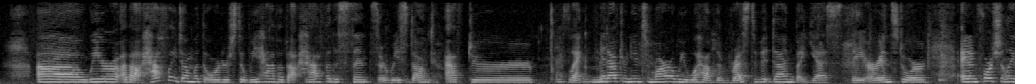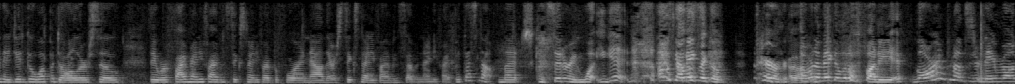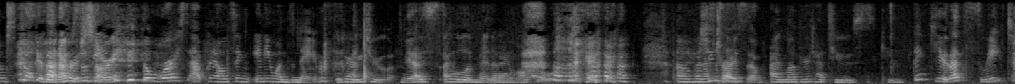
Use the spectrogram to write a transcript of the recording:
Uh, we're about halfway done with the order, so we have about half of the scents are restocked. After like mid afternoon tomorrow, we will have the rest of it done. But yes, they are in store, and unfortunately, they did go up a dollar. So they were five ninety five and six ninety five before, and now they're six ninety five and seven ninety five. But that's not much considering what you get. I was was like a paragraph. I'm gonna make it a little funny. If Lauren pronounces your name wrong, just don't get mad at her. I'm so She's sorry. the worst at pronouncing anyone's name. Very true. Yes. I will admit that I am awful. um, but She tries, says, though. I love your tattoos, Katie. Thank you. That's sweet.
